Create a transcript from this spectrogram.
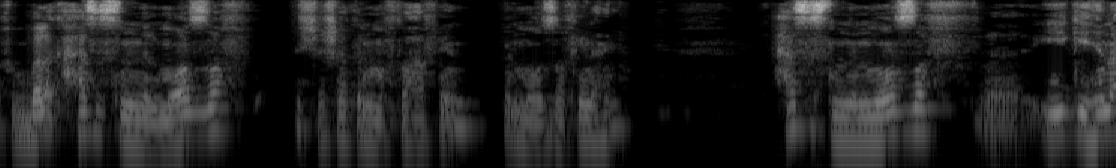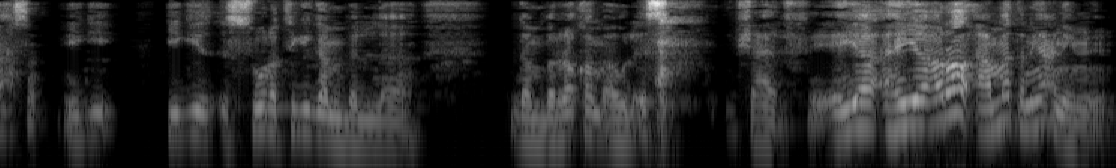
خد بالك حاسس إن الموظف الشاشات المفتوحة فين؟ الموظفين أهي. حاسس إن الموظف يجي هنا أحسن يجي يجي الصورة تيجي جنب ال جنب الرقم أو الاسم. مش عارف. هي هي آراء عامة يعني.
